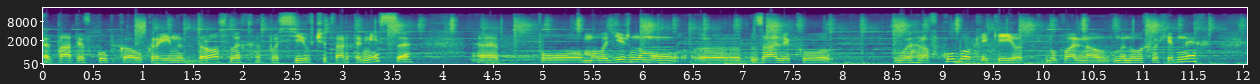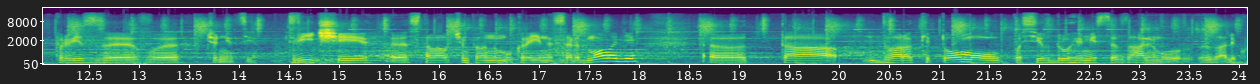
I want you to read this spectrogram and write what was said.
етапів Кубка України дорослих посів четверте місце. Е, По молодіжному е, заліку виграв кубок, який от буквально минулих вихідних привіз е, в Чернівці. Двічі ставав чемпіоном України серед молоді. Та два роки тому посів друге місце в загальному заліку.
